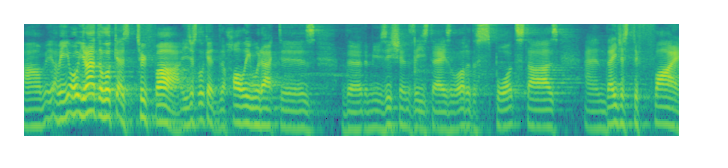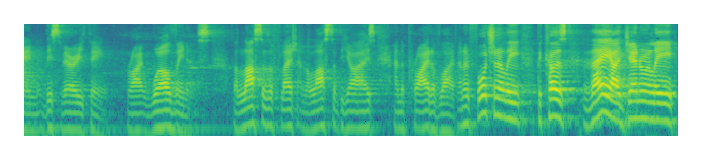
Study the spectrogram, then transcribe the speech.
Um, I mean, you don't have to look as too far. You just look at the Hollywood actors, the, the musicians these days, a lot of the sports stars, and they just define this very thing, right? Worldliness. The lust of the flesh and the lust of the eyes and the pride of life. And unfortunately, because they are generally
